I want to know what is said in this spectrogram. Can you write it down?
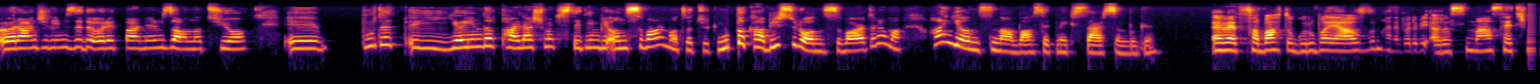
öğrenciliğimizde de öğretmenlerimiz anlatıyor. Ee, burada e, yayında paylaşmak istediğim bir anısı var mı Atatürk? Mutlaka bir sürü anısı vardır ama hangi anısından bahsetmek istersin bugün? Evet, sabah da gruba yazdım. Hani böyle bir arasından seçmek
